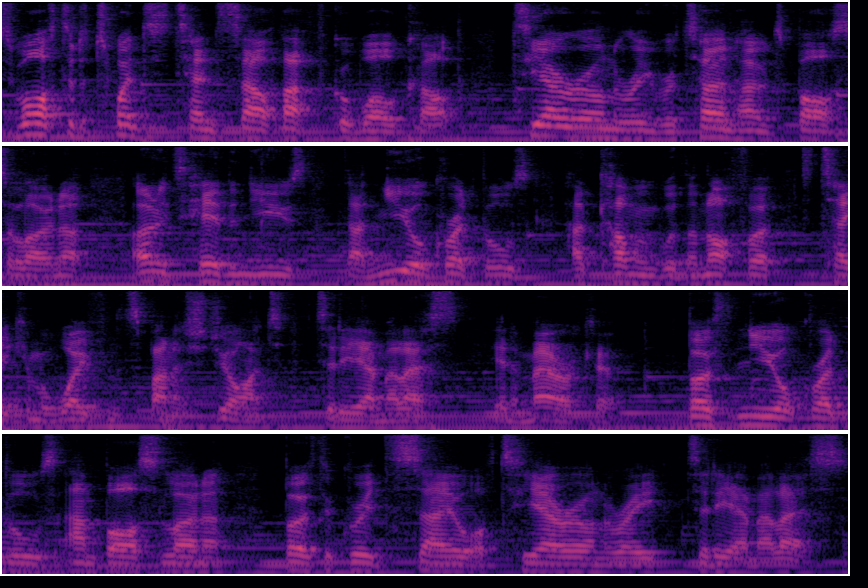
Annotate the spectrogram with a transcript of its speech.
So after the 2010 South Africa World Cup, Thierry Henry returned home to Barcelona only to hear the news that New York Red Bulls had come in with an offer to take him away from the Spanish giant to the MLS in America. Both New York Red Bulls and Barcelona both agreed the sale of Thierry Henry to the MLS.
